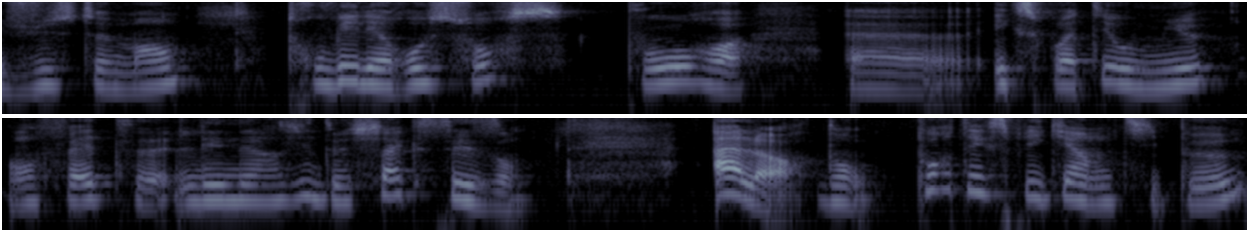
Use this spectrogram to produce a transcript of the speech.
justement trouver les ressources pour exploiter au mieux en fait l'énergie de chaque saison. Alors, donc pour t'expliquer un petit peu,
